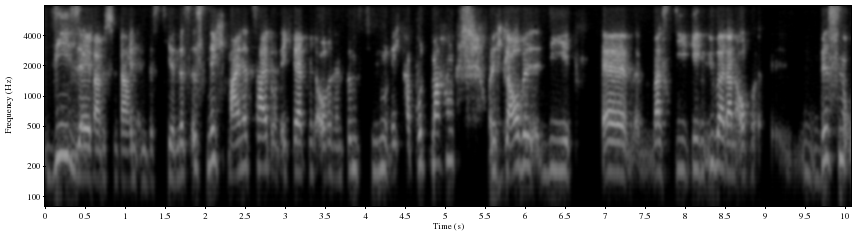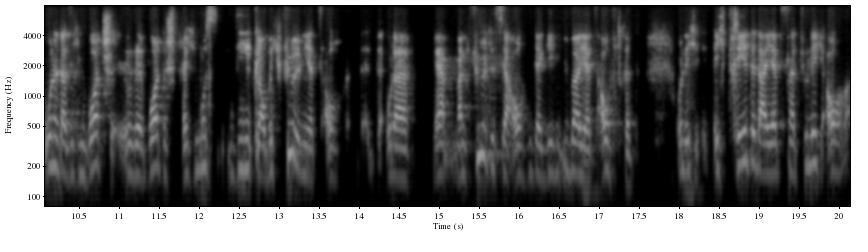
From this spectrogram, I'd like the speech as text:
Sie selber müssen darin investieren. Das ist nicht meine Zeit und ich werde mich auch in den 15 Minuten nicht kaputt machen. Und ich glaube, die, äh, was die Gegenüber dann auch wissen, ohne dass ich ein Wort, äh, Worte sprechen muss, die, glaube ich, fühlen jetzt auch oder ja, man fühlt es ja auch, wie der Gegenüber jetzt auftritt. Und ich, ich trete da jetzt natürlich auch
